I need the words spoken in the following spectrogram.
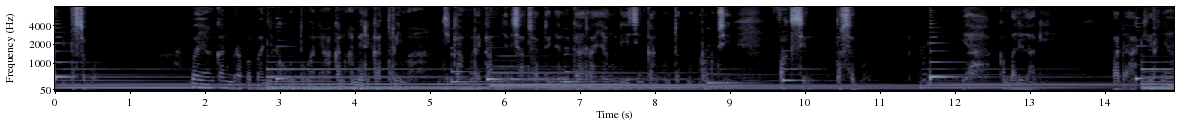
tersebut. Bayangkan berapa banyak Pada akhirnya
